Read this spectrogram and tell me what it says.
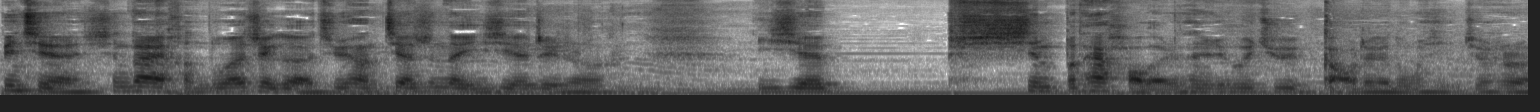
并且现在很多这个就像健身的一些这种一些心不太好的人，他就会去搞这个东西，就是。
